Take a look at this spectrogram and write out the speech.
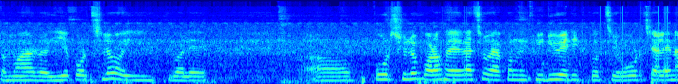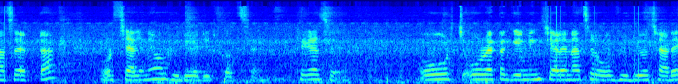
তোমার ইয়ে করছিল ওই বলে পড়ছিল, পড়া হয়ে গেছে, ও এখন ভিডিও এডিট করছে। ওর চ্যানেল আছে একটা, ওর চ্যানেলে ও ভিডিও এডিট করছে, ঠিক আছে? ওর ওর একটা গেমিং চ্যানেল আছে, ও ভিডিও ছাড়ে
